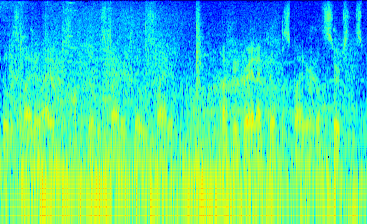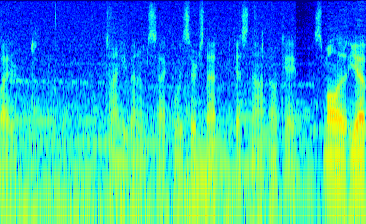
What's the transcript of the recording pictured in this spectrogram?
kill the spider, I kill the spider, kill the spider. Okay, great, I killed the spider. Let's search the spider. Tiny venom sac. Can we search that? Guess not. Okay. Small. Yep.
